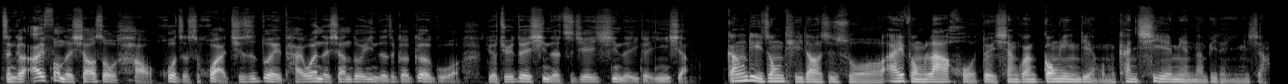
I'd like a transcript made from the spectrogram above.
整个 iPhone 的销售好或者是坏，其实对台湾的相对应的这个个股有绝对性的直接性的一个影响。刚立中提到是说 iPhone 拉货对相关供应链，我们看企业面那边的影响。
